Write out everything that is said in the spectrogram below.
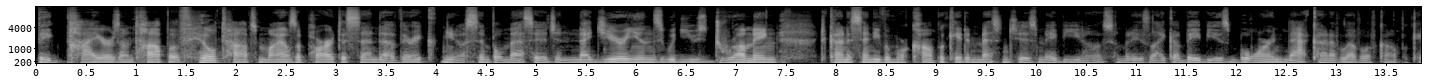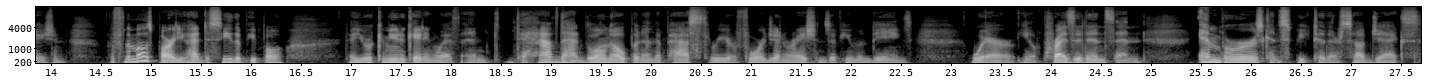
big pyres on top of hilltops miles apart to send a very you know simple message and Nigerians would use drumming to kind of send even more complicated messages maybe you know somebody's like a baby is born that kind of level of complication but for the most part you had to see the people that you were communicating with and to have that blown open in the past 3 or 4 generations of human beings where you know presidents and emperors can speak to their subjects.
